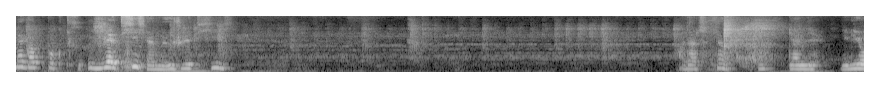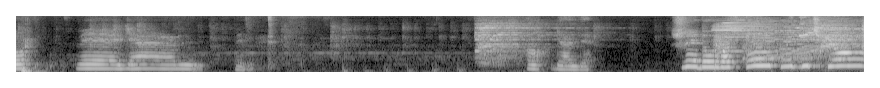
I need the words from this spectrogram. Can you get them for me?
Mega kupa kutusu. Ücretsiz hem ücretsiz. Hadi açsana. Geldi. Geliyor. Ve gelmedi. Oh geldi. Şuraya doğru baktık ve ne çıkıyor?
